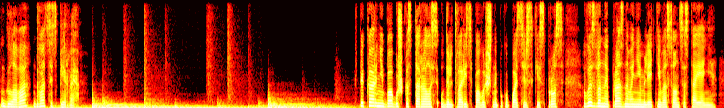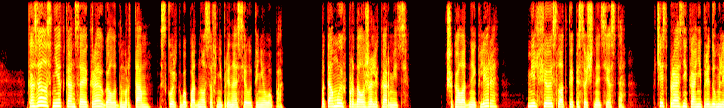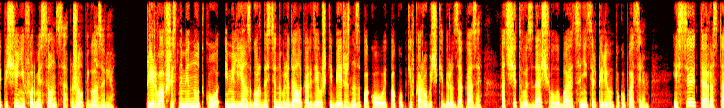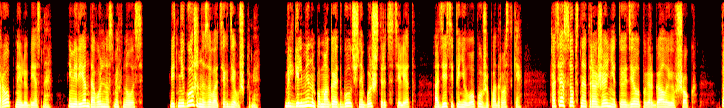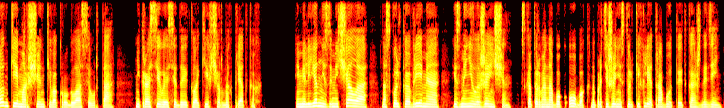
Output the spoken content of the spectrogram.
Глава 21. В пекарне бабушка старалась удовлетворить повышенный покупательский спрос, вызванный празднованием летнего солнцестояния. Казалось, нет конца и краю голодным ртам, сколько бы подносов не приносила Пенелопа. Потому их продолжали кормить. Шоколадные клеры, мильфёй, сладкое песочное тесто — в честь праздника они придумали печенье в форме солнца, желтой глазурью. Прервавшись на минутку, Эмильен с гордостью наблюдала, как девушки бережно запаковывают покупки в коробочки, берут заказы, отсчитывают сдачу, улыбаются нетерпеливым покупателям. И все это расторопно и любезно. Эмильен довольно усмехнулась. Ведь не гоже называть их девушками. Вильгельмина помогает булочной больше 30 лет, а дети Пенелопы уже подростки. Хотя собственное отражение то и дело повергало ее в шок. Тонкие морщинки вокруг глаз и у рта, некрасивые седые клоки в черных прядках. Эмильен не замечала, насколько время изменило женщин, с которыми она бок о бок на протяжении стольких лет работает каждый день.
